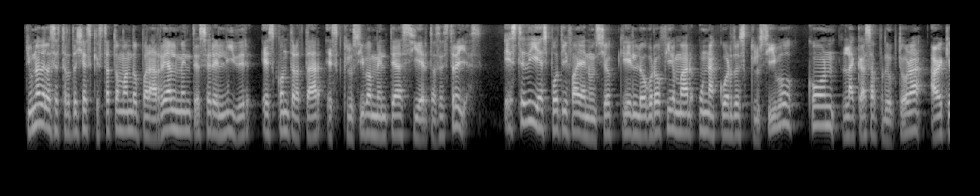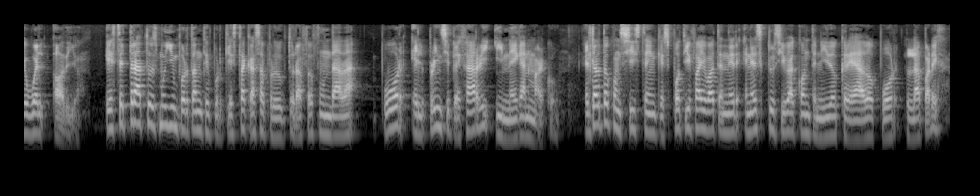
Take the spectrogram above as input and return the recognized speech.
Y una de las estrategias que está tomando para realmente ser el líder es contratar exclusivamente a ciertas estrellas. Este día Spotify anunció que logró firmar un acuerdo exclusivo con la casa productora Arkewell Audio. Este trato es muy importante porque esta casa productora fue fundada por el príncipe Harry y Meghan Markle. El trato consiste en que Spotify va a tener en exclusiva contenido creado por la pareja.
